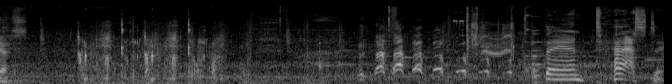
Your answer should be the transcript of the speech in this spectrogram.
Yes. Fantastic!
